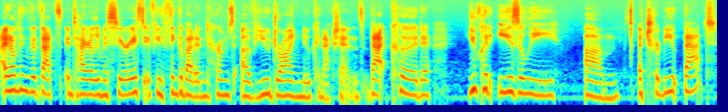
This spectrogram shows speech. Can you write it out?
I don't think that that's entirely mysterious. If you think about it in terms of you drawing new connections, that could you could easily um, attribute that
